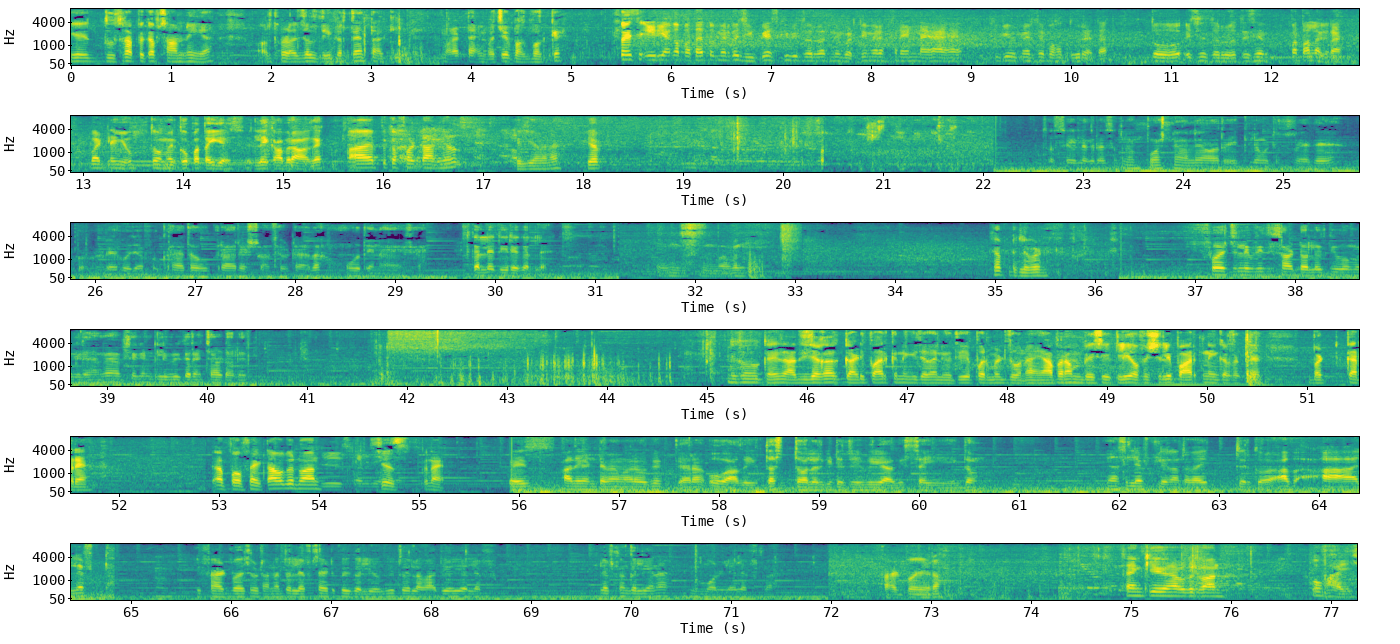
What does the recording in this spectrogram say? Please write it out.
ये दूसरा पिकअप सामने ही है और थोड़ा जल्दी करते हैं ताकि हमारा टाइम बचे भग भग के। तो इस एरिया का पता है तो मेरे को जीपीएस की भी ज़रूरत नहीं पड़ती। मेरा फ्रेंड नया है क्योंकि मेरे से बहुत दूर रहता। है तो इसे ज़रूरत इसे पता लग रहा है। बट नहीं हूँ तो मेरे को पता ही है ले काबरा आ गए। आए पिकअप फॉर डैनियल ले लिया मैंने यप तो सही लग रहा है सब। हम पहुँचने वाले और एक किलोमीटर रह गए तो अरे हो जा खाया था ओकरा रेस्टोरेंट से उठाया था। वो देना है इसे। कर ले धीरे कर ले। कब डिलीवर्ड फ़र्स्ट डिलीवरी थी साठ डॉलर की वो मिल गया हमें। अब सेकंड डिलीवरी करें चार डॉलर की। देखो गैस आधी जगह गाड़ी पार्क करने की जगह नहीं होती है परमिट जोन है। यहाँ पर हम बेसिकली ऑफिशियली पार्क नहीं कर सकते बट कर रहे हैं। परफेक्ट आप गुड मान चीज़ गुड नाइट गैस आधे घंटे में हमारा हो गया ग्यारह। ओ आ गई। दस डॉलर की डिलीवरी आ गई। सही है एकदम। यहाँ से लेफ़्ट लेना था भाई तेरे को। अब आ, लेफ़्ट ये फैट बॉय से उठाना तो लेफ़्ट साइड कोई गली होगी तो लगा दियो ये लेफ़्ट लेफ़्ट में गली है ना? मोड़ ले लेफ़्ट में। फैट बॉय रहा thank you have good one ओ भाई।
